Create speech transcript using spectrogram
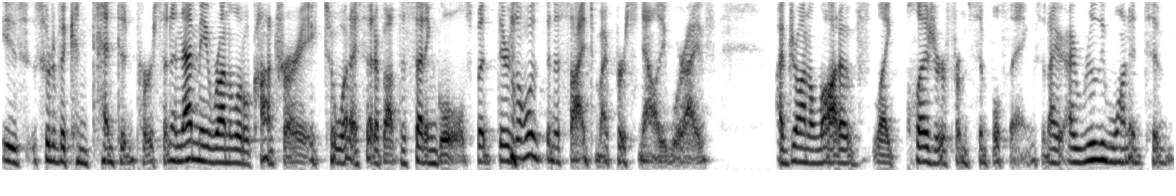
is sort of a contented person. And that may run a little contrary to what I said about the setting goals, but there's always been a side to my personality where I've I've drawn a lot of like pleasure from simple things. And I, I really wanted to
